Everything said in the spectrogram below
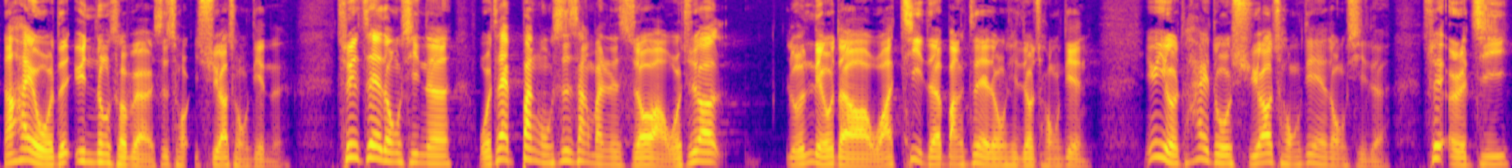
然后还有我的运动手表也是充需要充电的。所以这些东西呢，我在办公室上班的时候啊，我就要轮流的哦，我要记得帮这些东西都充电，因为有太多需要充电的东西的。所以耳机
